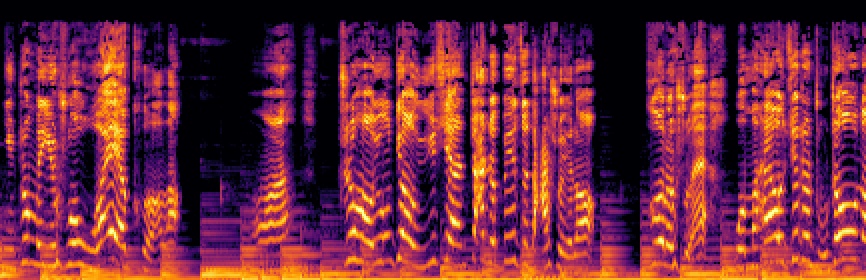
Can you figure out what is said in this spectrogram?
你这么一说，我也渴了。啊，只好用钓鱼线扎着杯子打水了。喝了水，我们还要接着煮粥呢。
